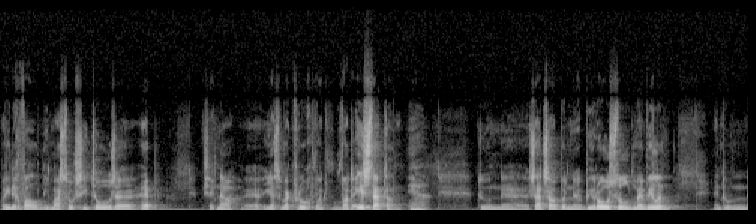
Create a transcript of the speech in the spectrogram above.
Maar in ieder geval die mastocytose heb. Ik zeg, nou, eerst wat ik vroeg, wat, wat is dat dan? Ja. Toen zat ze op een bureaustoel met Willem. En toen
